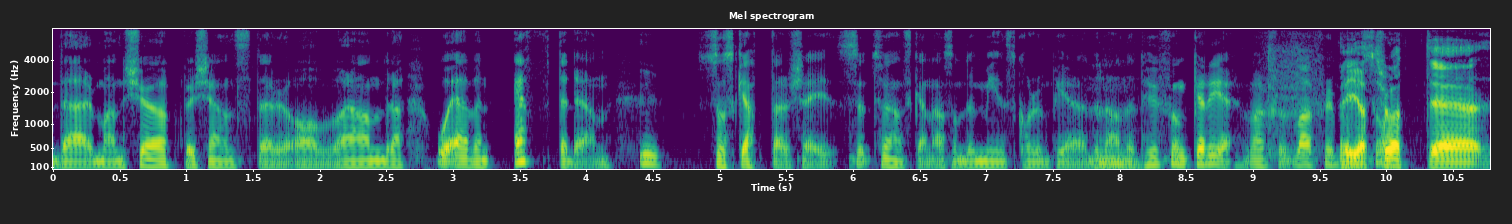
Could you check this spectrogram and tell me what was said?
där man köper tjänster av varandra. Och även efter den Mm. Så skattar sig svenskarna som det minst korrumperade landet. Hur funkar det? Varför, varför blir Mm. Jag det så? tror att eh,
